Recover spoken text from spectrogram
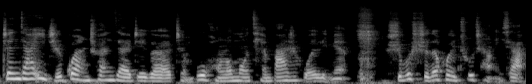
甄家一直贯穿在这个整部《红楼梦》前八十回里面，时不时的会出场一下。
